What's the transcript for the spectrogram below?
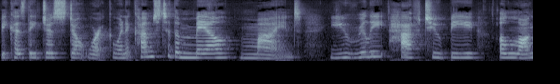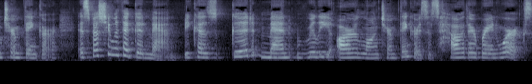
because they just don't work. When it comes to the male mind, you really have to be a long-term thinker, especially with a good man, because good men really are long-term thinkers. It's how their brain works.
